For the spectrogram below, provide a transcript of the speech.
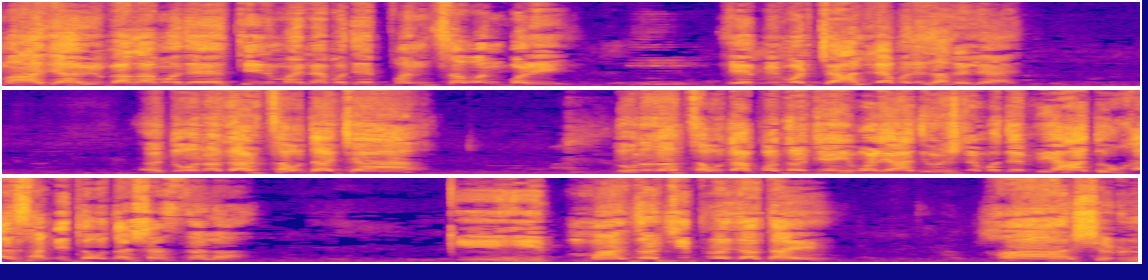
माझ्या विभागामध्ये तीन महिन्यामध्ये पंचावन्न बळी हे बिबटच्या हल्ल्यामध्ये झालेले आहेत. दोन हजार चौदाच्या दोन हजार चौदा पंधराच्या हिवाळी अधिवेशनामध्ये मी हा धोका सांगितला होता शासनाला की ही मांजराची प्रजात आहे. हा शेड्यूल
